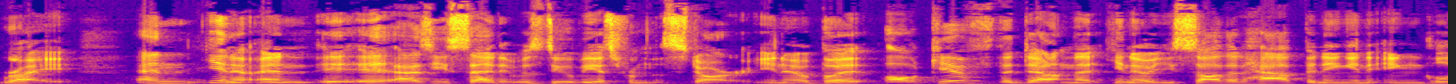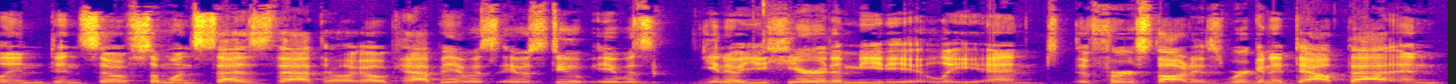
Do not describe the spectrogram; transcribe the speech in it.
Right and you know, and it, it, as you said, it was dubious from the start, you know. But I'll give the doubt that you know you saw that happening in England, and so if someone says that, they're like, okay, I mean, it was it was dub- it was you know you hear it immediately, and the first thought is we're going to doubt that, and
